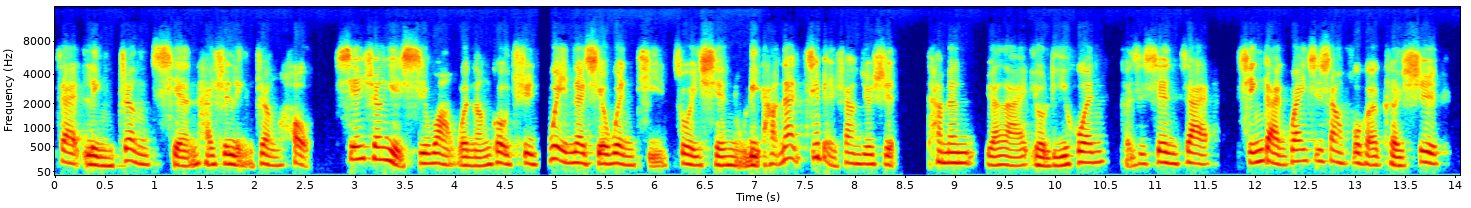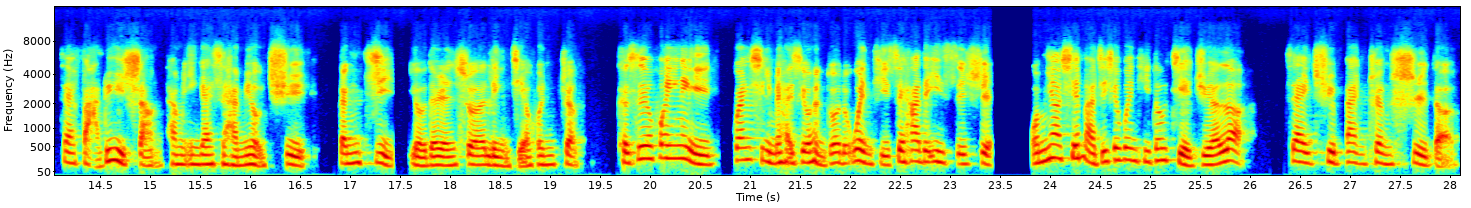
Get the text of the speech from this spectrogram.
在领证前还是领证后。先生也希望我能够去为那些问题做一些努力。好，那基本上就是他们原来有离婚，可是现在情感关系上复合，可是在法律上他们应该是还没有去登记。有的人说领结婚证，可是婚姻里关系里面还是有很多的问题，所以他的意思是。我们要先把这些问题都解决了，再去办正式的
